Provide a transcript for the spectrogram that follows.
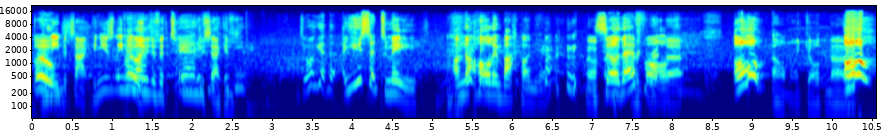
Boom. I need the tag. Can you just leave me alone just for two Yeah, if you- seconds? you- do you want to get the? Uh, you said to me, "I'm not holding back on you." Oh, So regret therefore- that. Oh! Oh my god, no. Oh!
